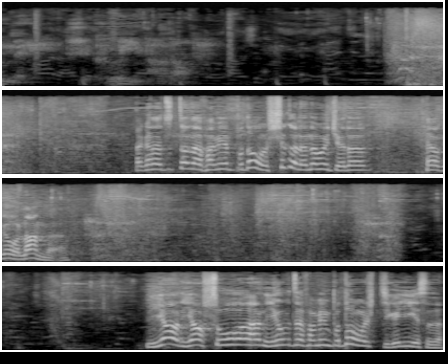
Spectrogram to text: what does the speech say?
美，他刚才站在旁边不动，是个人都会觉得他要给我浪的。你要你要说啊，你又在旁边不动，是几个意思？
